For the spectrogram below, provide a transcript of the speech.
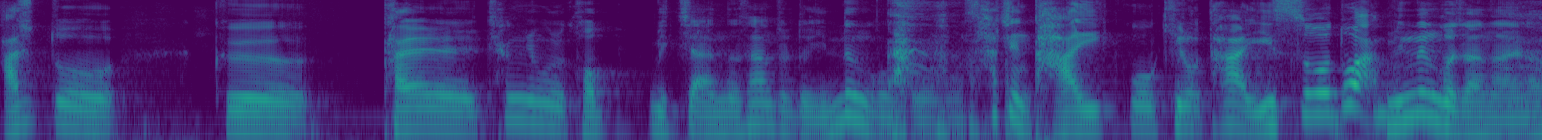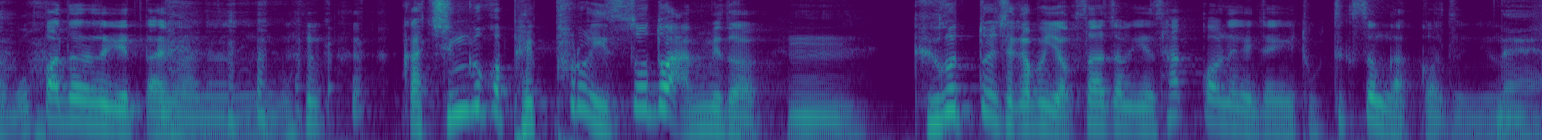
아직도 그 달 착륙을 겁 믿지 않는 사람들도 있는 거고 뭐 사진 다 있고 기록 다 있어도 안 믿는 거잖아요. 못 받아들이겠다면은 그러니까 증거가 100% 있어도 안 믿어. 음, 그것도 제가 보면 역사적인 사건의 굉장히 독특성 같거든요. 네.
